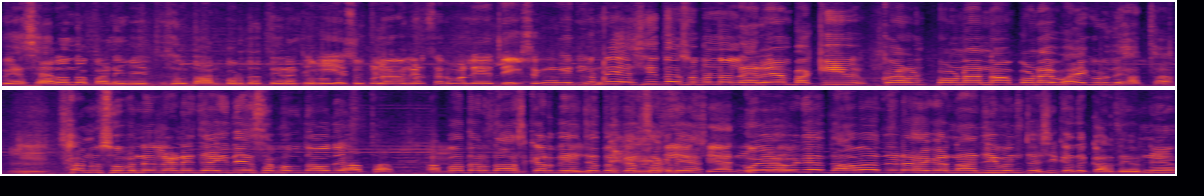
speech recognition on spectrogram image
ਪਿਆ। ਸ਼ਹਿਰਾਂ ਦਾ ਪਾਣੀ ਵੀ ਸੁਲਤਾਨਪੁਰ ਦਾ 13 ਇਹ ਕਿਲੋਮੀਟਰ ਸੁਪਨਾ ਅੰਮ੍ਰਿਤਸਰ ਵਾਲੇ ਦੇਖ ਸਕਣਗੇ ਜੀ? ਨਹੀਂ ਅਸੀਂ ਤਾਂ ਸੁਪਨਾ ਲੈ ਰਹੇ ਹਾਂ ਬਾਕੀ ਕਰਨ ਪਾਉਣਾ ਨਾ ਪਾਉਣਾ ਇਹ ਵਾਹਿਗੁਰੂ ਦੇ ਹੱਥ ਆ। ਸਾਨੂੰ ਸੁਪਨੇ ਲੈਣੇ ਚਾਹੀਦੇ ਆ, ਸਫਲਤਾ ਉਹਦੇ ਹੱਥ ਆ। ਆਪਾਂ ਤਾਂ ਅਰਦਾਸ ਕਰਦੇ ਹਾਂ ਯਤਨ ਕਰ ਸਕਦੇ ਆ ਸ਼ਹਿਰ ਨੂੰ ਕੋਈ ਇਹੋ ਜਿਹਾ ਦਾਵਾ ਜਿਹੜਾ ਹੈਗਾ ਨਾ ਜੀਵਨ 'ਚ ਅਸੀਂ ਕਦੇ ਕਰਦੇ ਹੁੰਨੇ ਆ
